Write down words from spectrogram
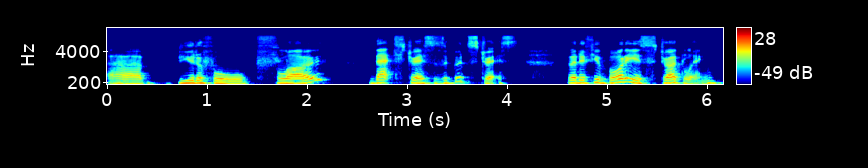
uh, beautiful flow, that stress is a good stress. But if your body is struggling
